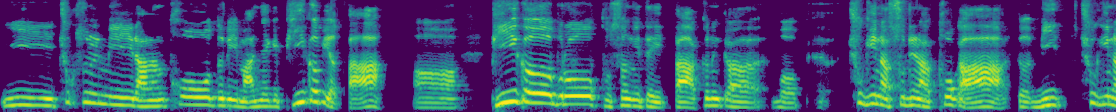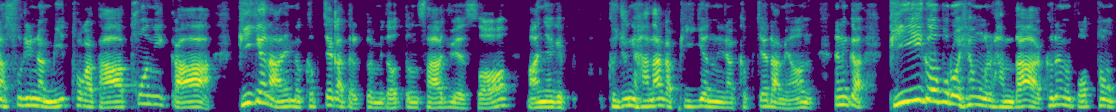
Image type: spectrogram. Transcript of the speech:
이 축술미라는 토들이 만약에 비겁이었다. 어, 비겁으로 구성이 돼 있다. 그러니까 뭐 축이나 술이나 토가 그 미, 축이나 술이나 미토가 다 토니까 비견 아니면 급제가 될 겁니다. 어떤 사주에서 만약에 그 중에 하나가 비견이나 급제라면 그러니까 비겁으로 형을 한다. 그러면 보통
